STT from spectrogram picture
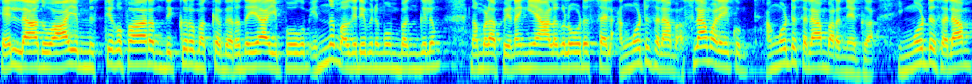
എല്ലാ ദുആയും മിസ്റ്റിഗ്ഫാറും ദിക്കറുമൊക്കെ വെറുതെയായി പോകും. ഇന്ന് മകരീവിന് മുമ്പെങ്കിലും നമ്മൾ പിണങ്ങിയ ആളുകളോട് സൽ അങ്ങോട്ട് സലാം അസ്ലാം വലൈക്കും അങ്ങോട്ട് സലാം പറഞ്ഞേക്കുക. ഇങ്ങോട്ട് സലാം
